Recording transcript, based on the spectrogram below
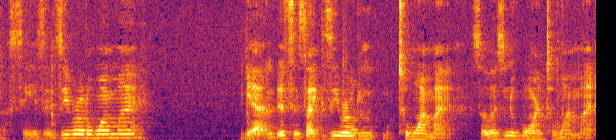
let's see, is it zero to one month? Yeah, this is like zero to, to one month. So it's newborn to one month.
